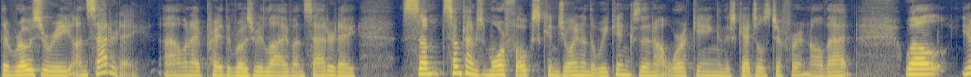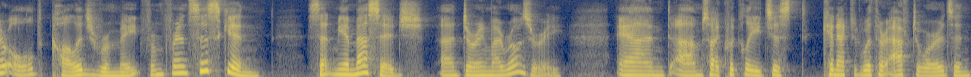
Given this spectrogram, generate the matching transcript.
the rosary on Saturday. Uh, when I prayed the rosary live on Saturday, some sometimes more folks can join on the weekend because they're not working and their schedule's different and all that. Well, your old college roommate from Franciscan sent me a message uh, during my rosary, and um, so I quickly just connected with her afterwards and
